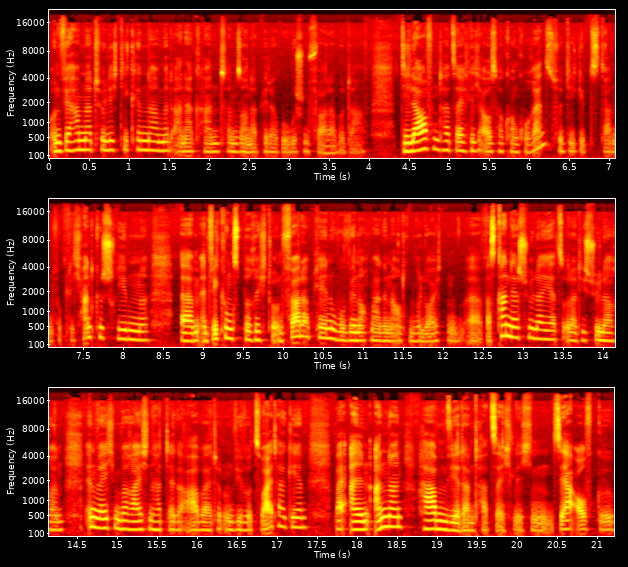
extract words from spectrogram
Und wir haben natürlich die Kinder mit anerkanntem sonderpädagogischen Förderbedarf. Die laufen tatsächlich außer Konkurrenz. Für die gibt es dann wirklich handgeschriebene ähm, Entwicklungsberichte und Förderpläne, wo wir nochmal genau drum beleuchten, äh, was kann der Schüler jetzt oder die Schülerin, in welchen Bereichen hat der gearbeitet und wie wird es weitergehen. Bei allen anderen haben wir dann tatsächlich ein sehr aufge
